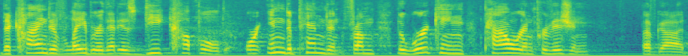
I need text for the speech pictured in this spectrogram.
the kind of labor that is decoupled or independent from the working power and provision of God.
